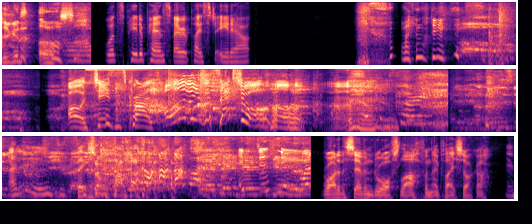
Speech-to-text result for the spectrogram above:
You could. Oh, so- What's Peter Pan's favorite place to eat out? Wendy's. Oh, Jesus Christ. All of these are sexual. I didn't know this was sexual. It's just me. Why do the seven dwarfs laugh when they play soccer? Hmm?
